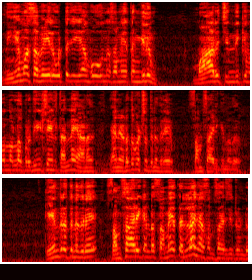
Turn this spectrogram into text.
നിയമസഭയിൽ വോട്ട് ചെയ്യാൻ പോകുന്ന സമയത്തെങ്കിലും മാറി ചിന്തിക്കുമെന്നുള്ള പ്രതീക്ഷയിൽ തന്നെയാണ് ഞാൻ ഇടതുപക്ഷത്തിനെതിരെ സംസാരിക്കുന്നത്. കേന്ദ്രത്തിനെതിരെ സംസാരിക്കേണ്ട സമയത്തെല്ലാം ഞാൻ സംസാരിച്ചിട്ടുണ്ട്.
